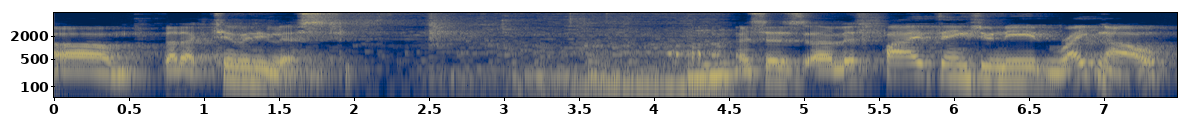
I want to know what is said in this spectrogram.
um, that activity list. It says, uh, list five things you need right now.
